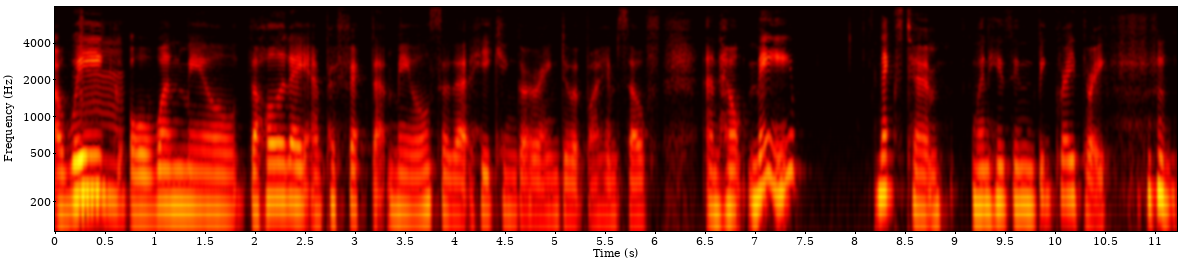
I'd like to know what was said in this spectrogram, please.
a week mm. or one meal the holiday and perfect that meal so that he can go and do it by himself and help me next term when he's in big grade three.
